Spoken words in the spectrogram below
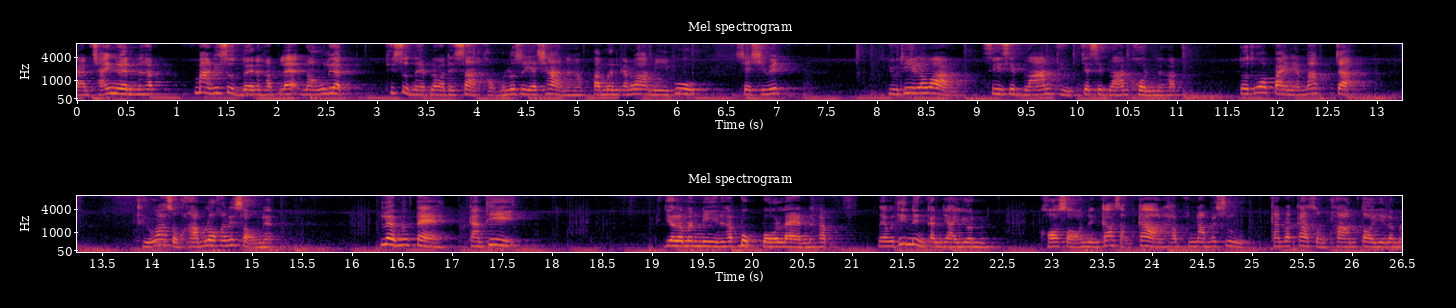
การใช้เงินนะครับมากที่สุดเลยนะครับ และน้องเลือดที่สุดในประวัติศาสตร์ของมนุษยชาตินะครับ ประเมินกันว่ามีผู้เสียชีวิต อยู่ที่ระหว่าง 40 ล้านถึง 70 ล้านคนนะครับ โดยทั่วไปเนี่ยมักจะถือว่าสงครามโลกครั้งที่2เนี่ยเริ่มตั้งแต่การที่เยอรมนีนะครับบุกโปแลนด์นะครับในวันที่ 1 กันยายน คศ 1939 นะครับนำไปสู่การประกาศสงครามต่อเยอรม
